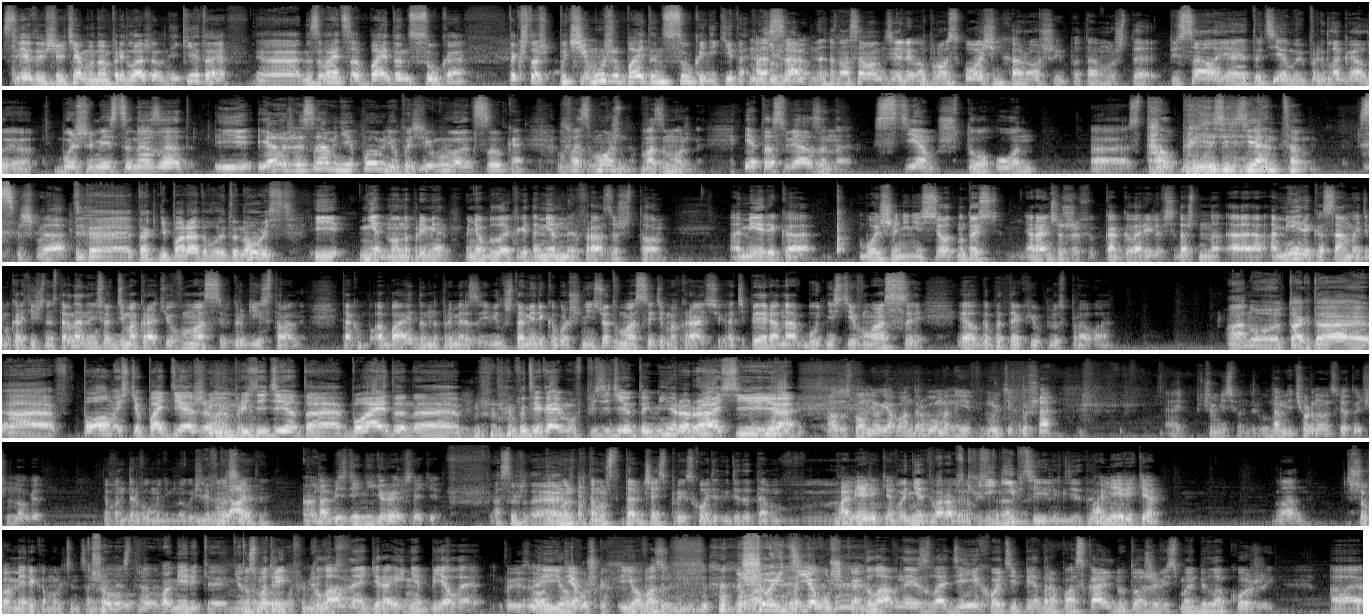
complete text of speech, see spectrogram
Следующую тему нам предложил Никита. Э, называется «Байден, сука». Так что ж, почему же Байден, сука, Никита? На, са- на- на самом деле вопрос очень хороший, потому что писал я эту тему и предлагал ее больше месяца назад, и я уже сам не помню, почему он, сука. Возможно, возможно, это связано с тем, что он э, стал президентом США. Тебя так не порадовала эта новость? И нет, ну, например, у него была какая-то мемная фраза, что Америка больше не несет. Ну, то есть, раньше же, как говорили всегда, что э, Америка самая демократичная страна, она несет демократию в массы в другие страны. Так Байден, например, заявил, что Америка больше не несет в массы демократию, а теперь она будет нести в массы ЛГБТQ плюс права. А, ну тогда э, полностью поддерживаем президента Байдена, выдвигаем его в президенты мира. Россия! Сразу вспомнил я Woman и мультик «Душа», А причем здесь Вандервумен? там, где черного цвета очень много. Вандервума немного черного да. цвета. А, Там везде нигеры всякие. Так, осуждаю. может, потому что там часть происходит где-то там в... В Америке? в- нет, В в Египте или где-то. В Америке. Ладно. Что в Америка Что, мультинациональная в, страна. в Америке нет Ну смотри, главная героиня белая. Повезло. Её- Девушка. Ее воз... Еще и девушка. Главный злодей, хоть и Педро Паскаль, но тоже весьма белокожий.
